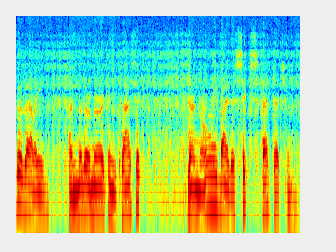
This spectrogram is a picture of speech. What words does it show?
River Valley, another American classic, done only by the Six Fat Dutchmen.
